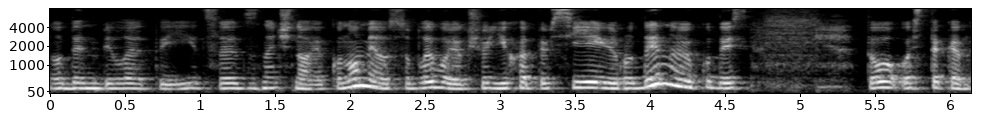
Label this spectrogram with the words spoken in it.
один білет, і це значна економія, особливо якщо їхати всією родиною кудись, то ось таке.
